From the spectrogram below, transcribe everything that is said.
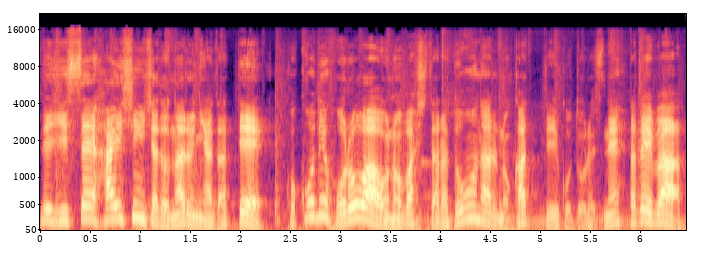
で実際配信者となるにあたってここでフォロワーを伸ばしたらどうなるのかっていうことをですね例えば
